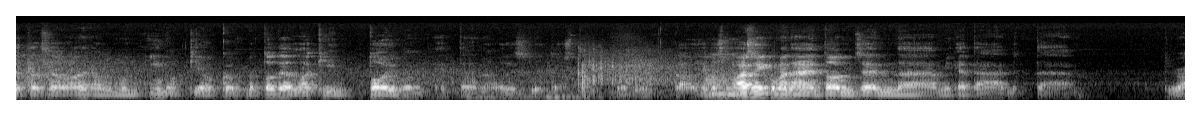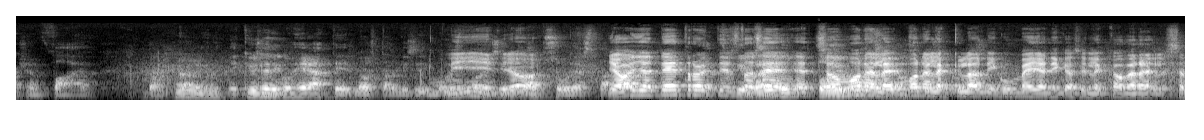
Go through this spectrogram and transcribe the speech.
että se on aina ollut mun inhokkijoukko, mutta mä todellakin toivon, että ne olisi tuosta joku kausi. Koska varsinkin kun mä näin ton sen, ää, mikä tää nyt tää Russian Five, Mm. Niin kyllä se niinku herätti nostalgisia muistoja Niin, siitä joo. lapsuudesta. Joo, ja Detroitista kyllä se, niinku että se on monelle, monelle kyllä niin kuin meidän ikäisille kavereille se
